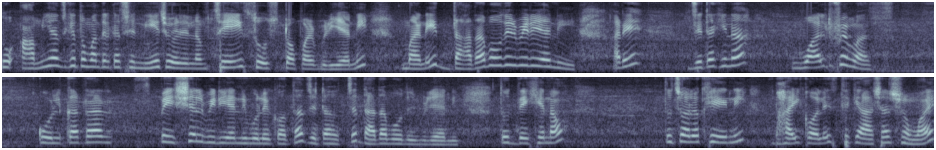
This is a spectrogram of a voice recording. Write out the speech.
তো আমি আজকে তোমাদের কাছে নিয়ে চলে এলাম সেই সোস টপার বিরিয়ানি মানে দাদা বৌদির বিরিয়ানি। আরে, যেটা কি না ওয়ার্ল্ড ফেমাস কলকাতার স্পেশাল বিরিয়ানি বলে কথা, যেটা হচ্ছে দাদা বৌদির বিরিয়ানি। তো দেখে নাও। তো চলো খেয়ে নিই ভাই কলেজ থেকে আসার সময়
